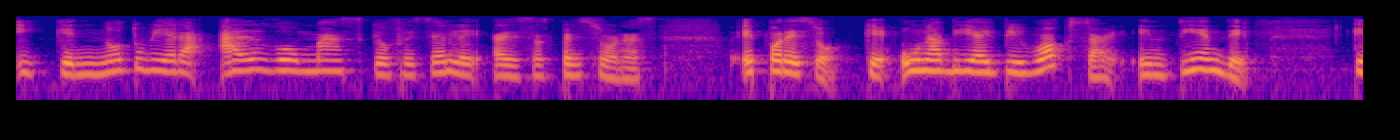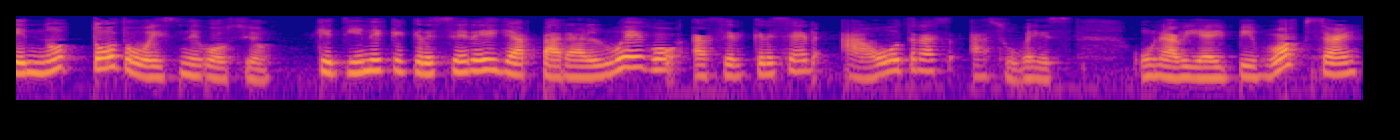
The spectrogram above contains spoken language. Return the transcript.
y que no tuviera algo más que ofrecerle a esas personas. Es por eso que una VIP Rockstar entiende que no todo es negocio, que tiene que crecer ella para luego hacer crecer a otras a su vez. Una VIP Rockstar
